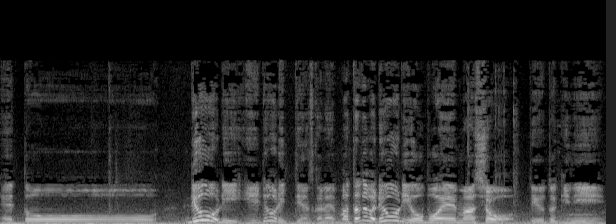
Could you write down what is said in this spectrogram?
えっと、料理、料理っていうんですかね、まあ、例えば料理を覚えましょうっていう時に、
